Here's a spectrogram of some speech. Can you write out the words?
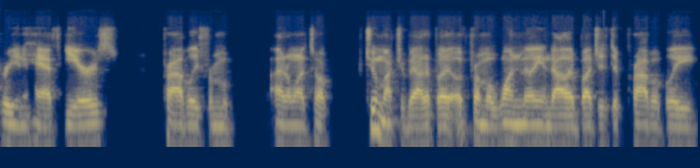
three and a half years. Probably from I don't want to talk too much about it, but uh, from a one million dollar budget to probably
